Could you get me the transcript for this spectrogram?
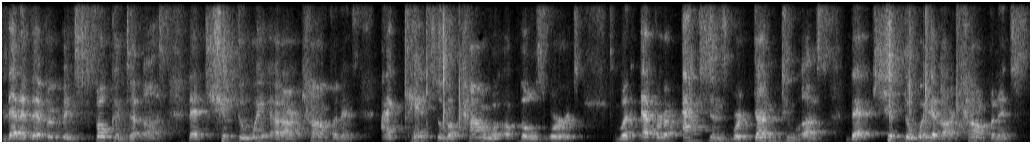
that have ever been spoken to us that chipped away at our confidence, I cancel the power of those words. Whatever actions were done to us that chipped away at our confidence,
